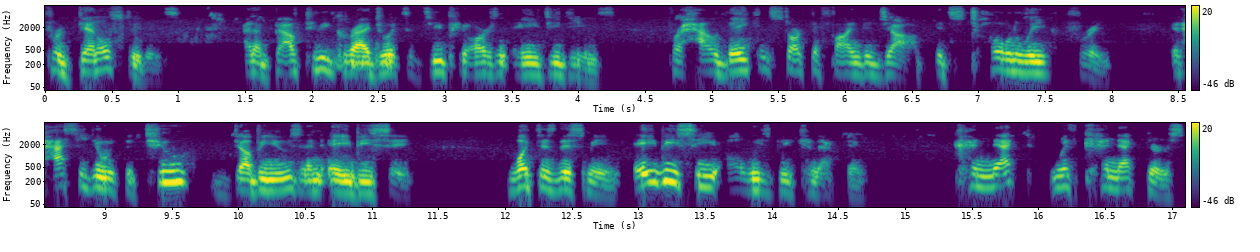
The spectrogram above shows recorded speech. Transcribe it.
for dental students and about to be graduates of GPRs and AGDs for how they can start to find a job. It's totally free. It has to do with the two W's and ABC. What does this mean? ABC, always be connecting. Connect with connectors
